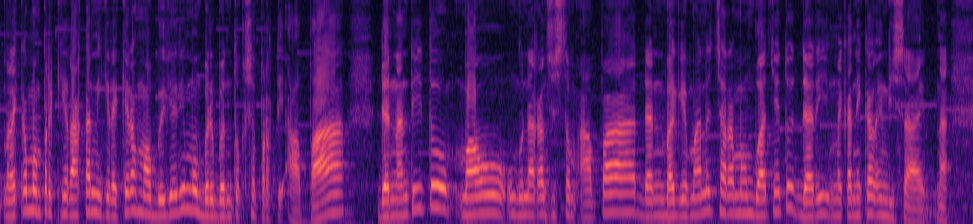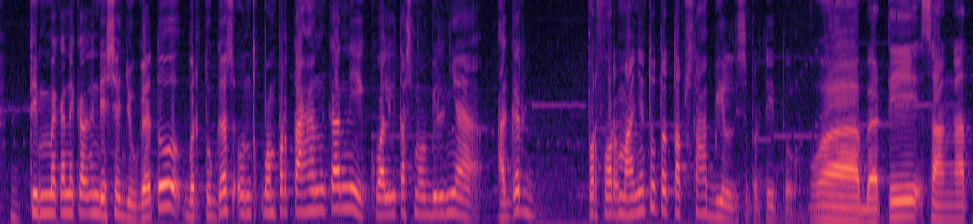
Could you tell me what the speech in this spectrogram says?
Mereka memperkirakan nih kira-kira mobilnya ini mau berbentuk seperti apa dan nanti itu mau menggunakan sistem apa dan bagaimana cara membuatnya itu dari mechanical and design. Nah, tim mechanical and design juga tuh bertugas untuk mempertahankan nih kualitas mobilnya agar performanya tuh tetap stabil seperti itu. Wah, berarti sangat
